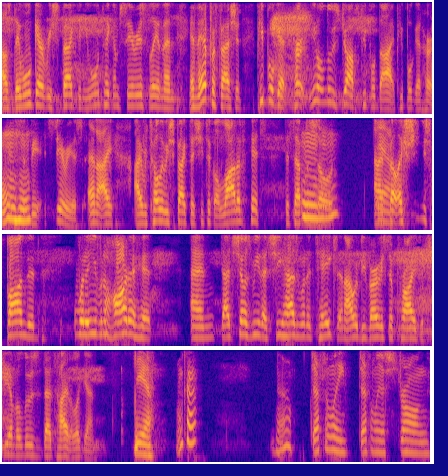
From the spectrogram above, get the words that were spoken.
else they won't get respect, and you won't take them seriously. And then in their profession, people get hurt. You don't lose jobs, people die, people get hurt. It's, Mhm. severe, it's serious, and I I totally respect that she took a lot of hits this episode, Mhm. and Yeah. I felt like she responded with an even harder hit. And that shows me that she has what it takes, and I would be very surprised if she ever loses that title again. Yeah. Okay. No, definitely, definitely a strong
